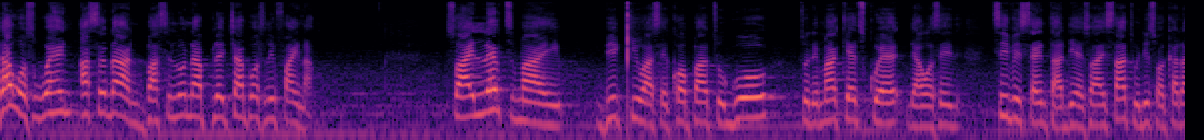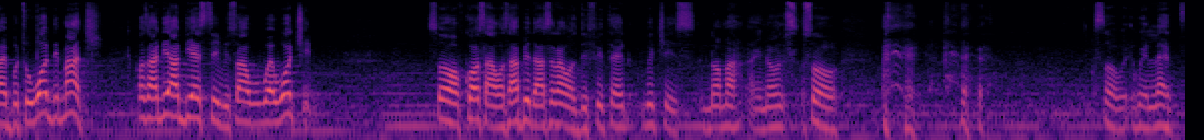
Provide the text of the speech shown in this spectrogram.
that was when Arsenal and Barcelona played Champions League final. So I left my BQ as a corper to go to the market square. There was a TV center there. So I sat with this Okada to watch the match because I didn't have DSTV. So we were watching. So of course I was happy that Arsenal was defeated, which is normal, you know. So, so we left.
